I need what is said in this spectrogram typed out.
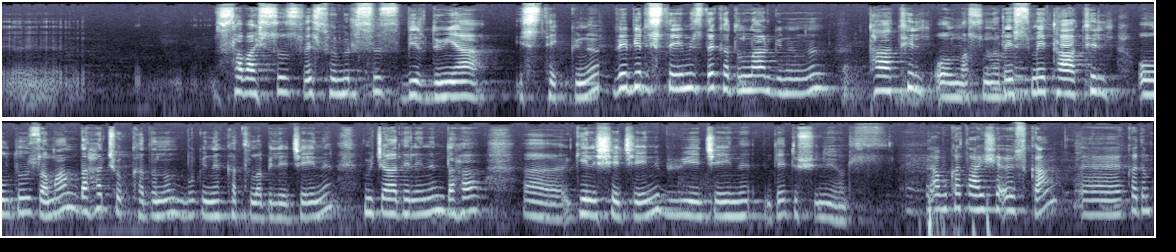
e, savaşsız ve sömürüsüz bir dünya istek günü ve bir isteğimiz de Kadınlar Günü'nün tatil olmasını, resmi tatil olduğu zaman daha çok kadının bugüne katılabileceğini, mücadelenin daha gelişeceğini, büyüyeceğini de düşünüyoruz. Avukat Ayşe Özkan, e, Kadın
